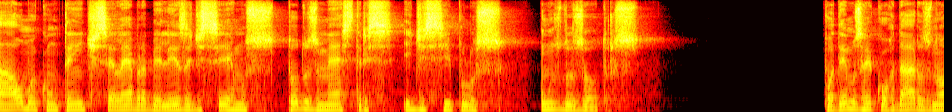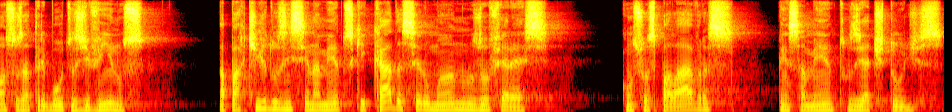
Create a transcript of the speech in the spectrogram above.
A alma contente celebra a beleza de sermos todos mestres e discípulos uns dos outros. Podemos recordar os nossos atributos divinos a partir dos ensinamentos que cada ser humano nos oferece, com suas palavras, pensamentos e atitudes.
